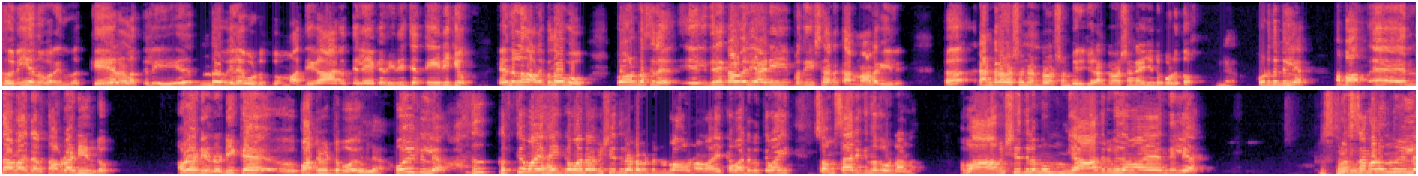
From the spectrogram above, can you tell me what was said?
ധ്വനി എന്ന് പറയുന്നത് കേരളത്തിൽ എന്ത് വില കൊടുത്തും അധികാരത്തിലേക്ക് തിരിച്ചെത്തിയിരിക്കും എന്നുള്ളതാണ്. ഇപ്പൊ നോക്കൂ കോൺഗ്രസിൽ ഇതിനേക്കാൾ വലിയ അടി പ്രതീക്ഷിച്ചാണ് കർണാടകയിൽ രണ്ടര വർഷം രണ്ടര വർഷം പിരിച്ചു. രണ്ടര വർഷം കഴിഞ്ഞിട്ട് കൊടുത്തോ. കൊടുത്തിട്ടില്ല. അപ്പൊ എന്താണ് അതിന്റെ അർത്ഥം? അവിടെ അടിയുണ്ടോ? അവിടെ അടിയുണ്ടോ ഡി കെ പാർട്ടി വിട്ടു പോയോ? പോയിട്ടില്ല. അത് കൃത്യമായി ഹൈക്കമാൻഡ് ആ വിഷയത്തിൽ ഇടപെട്ടിട്ടുള്ളതുകൊണ്ടാണ് ഹൈക്കമാൻഡ് കൃത്യമായി സംസാരിക്കുന്നത് കൊണ്ടാണ്. അപ്പൊ ആ വിഷയത്തിലൊന്നും യാതൊരു വിധമായ എന്തില്ല? പ്രശ്നങ്ങളൊന്നും ഇല്ല.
